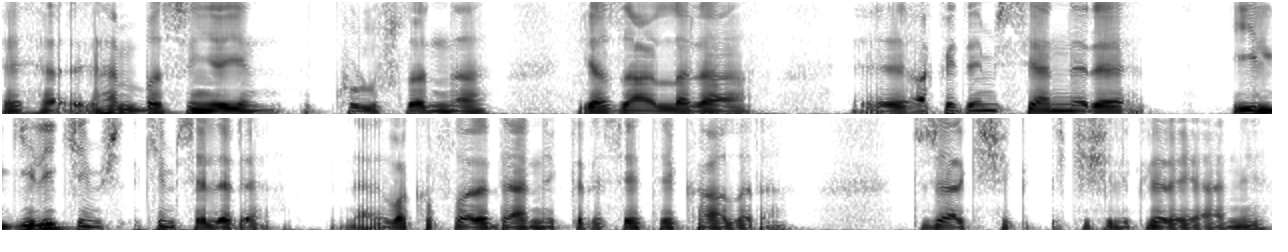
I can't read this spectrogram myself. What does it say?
e, hem basın yayın kuruluşlarına, yazarlara, e, akademisyenlere, ilgili kim, kimselere, yani vakıflara, derneklere, STK'lara, güzel kişi, kişiliklere yani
